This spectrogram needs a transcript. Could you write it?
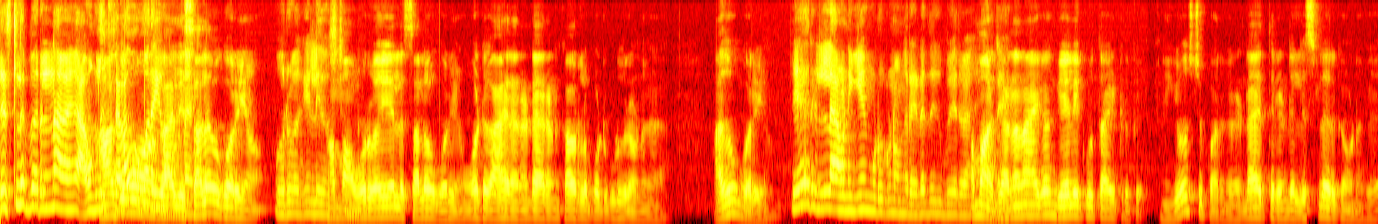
லிஸ்ட்ல பேர் இல்லைன்னா அவங்களுக்கு செலவு குறையும் செலவு குறையும். ஒரு வகையில ஆமாம். ஒரு வகையில் செலவு குறையும். ஓட்டுக்கு ஆயிரம் ரெண்டாயிரம் கவரில் போட்டு கொடுக்குறவனுங்க. அதுவும் குறையும். பேர் இல்ல அவனுக்கு ஏன் கொடுக்கணுங்கிற இடத்துக்கு போயிருவாங்க. ஆமாம் ஜனநாயகம் கேலி கூத்தாயிட்டு இருக்கு நீ யோசிச்சு பாருங்க ரெண்டாயிரத்தி ரெண்டு லிஸ்ட்டில் இருக்கவனுக்கு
